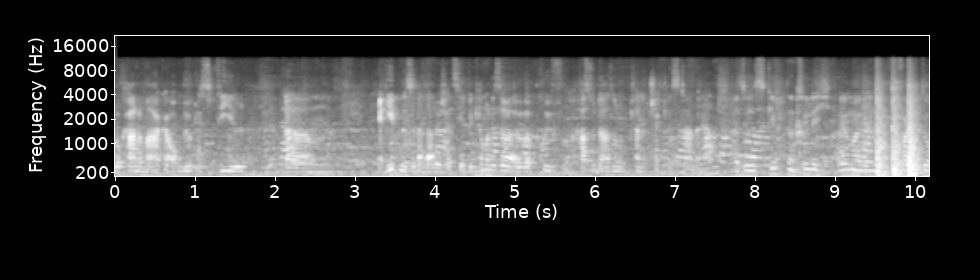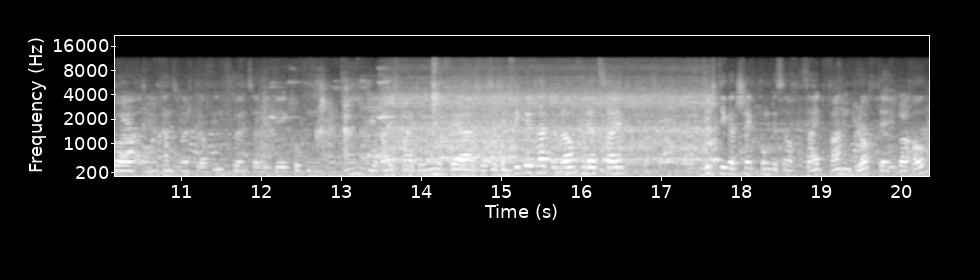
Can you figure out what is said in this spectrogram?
lokale Marke auch möglichst viel ähm, Ergebnisse dann dadurch erzielt. Wie kann man das aber überprüfen? Hast du da so eine kleine Checkliste an der Hand? Also es gibt natürlich einmal den Faktor, also man kann zum Beispiel auf influencer.de gucken, wie die Reichweite ungefähr so sich entwickelt hat im Laufe der Zeit. Wichtiger Checkpunkt ist auch, seit wann bloggt der überhaupt?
